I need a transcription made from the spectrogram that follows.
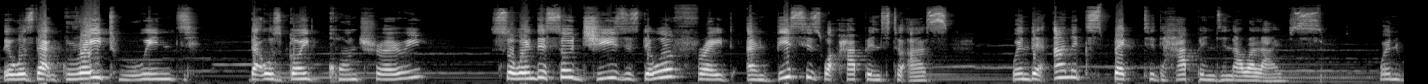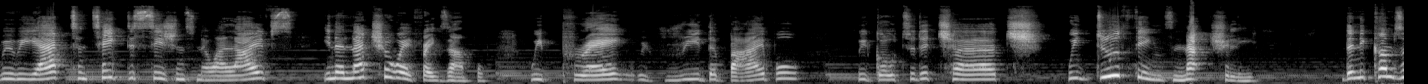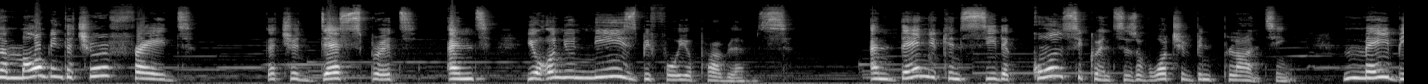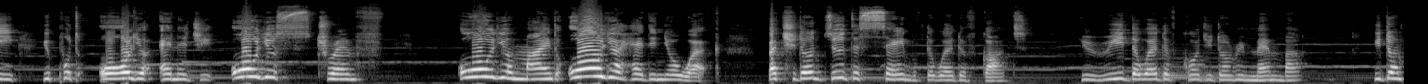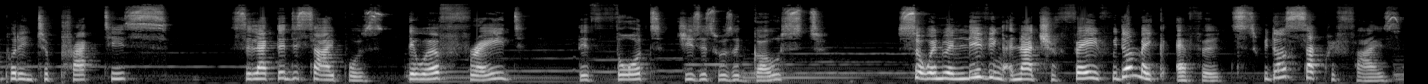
There was that great wind that was going contrary. So when they saw Jesus, they were afraid. And this is what happens to us when the unexpected happens in our lives. When we react and take decisions in our lives in a natural way, for example, we pray, we read the Bible, we go to the church, we do things naturally. Then it comes a moment that you're afraid, that you're desperate, and you're on your knees before your problems. And then you can see the consequences of what you've been planting. Maybe you put all your energy, all your strength, all your mind, all your head in your work, but you don't do the same with the Word of God. You read the Word of God, you don't remember, you don't put into practice. So, like the disciples, they were afraid, they thought Jesus was a ghost. So, when we're living a natural faith, we don't make efforts, we don't sacrifice.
